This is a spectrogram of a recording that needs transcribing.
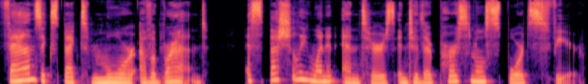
fans expect more of a brand, especially when it enters into their personal sports sphere,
